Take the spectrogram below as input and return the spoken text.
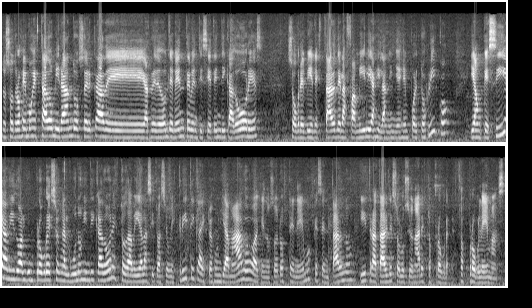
Nosotros hemos estado mirando cerca de alrededor de 20, 27 indicadores sobre el bienestar de las familias y la niñez en Puerto Rico y aunque sí ha habido algún progreso en algunos indicadores, todavía la situación es crítica. Esto es un llamado a que nosotros tenemos que sentarnos y tratar de solucionar estos, estos problemas.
